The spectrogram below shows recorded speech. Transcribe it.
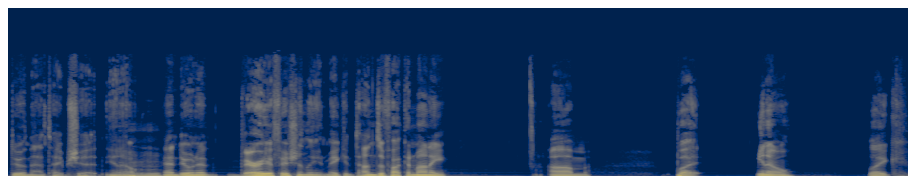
doing that type shit, you know, Mhm. and doing it very efficiently and making tons of fucking money. Um, but you know, like,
